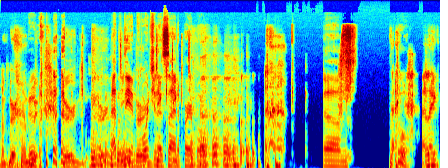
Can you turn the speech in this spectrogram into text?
A bur- a Ooh. bur- burg- burg- That's the unfortunate dick- side of purple. Um, cool. I like.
